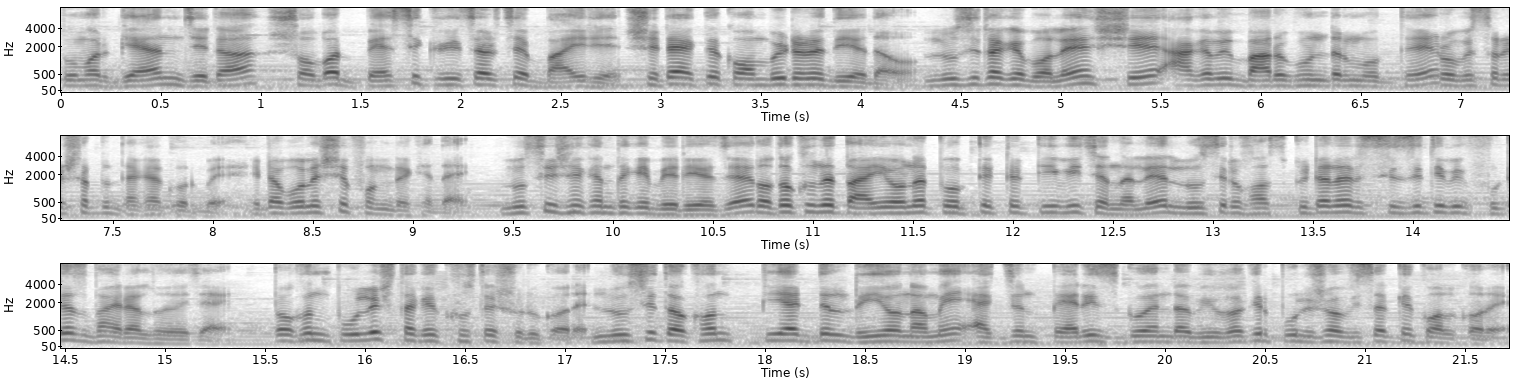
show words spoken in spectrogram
তোমার জ্ঞান যেটা সবার বেসিক রিসার্চের বাইরে, সেটা একটা কম্পিউটারে দিয়ে দাও। লুসি তাকে বলে, সে আগামী বারো ঘণ্টার মধ্যে প্রফেসরের সাথে দেখা করবে। এটা বলে সে ফোন রেখে দেয়। লুসি সেখান থেকে বেরিয়ে যায়। ততক্ষণে তাইওয়ানের প্রত্যেকটা টিভি চ্যানেলে লুসির হসপিটালের সিসিটিভি ফুটেজ ভাইরাল হয়ে যায়। তখন পুলিশ তাকে খুঁজতে শুরু করে। লুসি তখন পিয়ার ডেল রিও নামে একজন প্যারিস গোয়েন্দা বিভাগের পুলিশ অফিসারকে কল করে।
